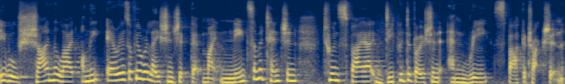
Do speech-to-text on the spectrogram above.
It will shine the light on the areas of your relationship that might need some attention to inspire deeper devotion and re-spark attraction.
